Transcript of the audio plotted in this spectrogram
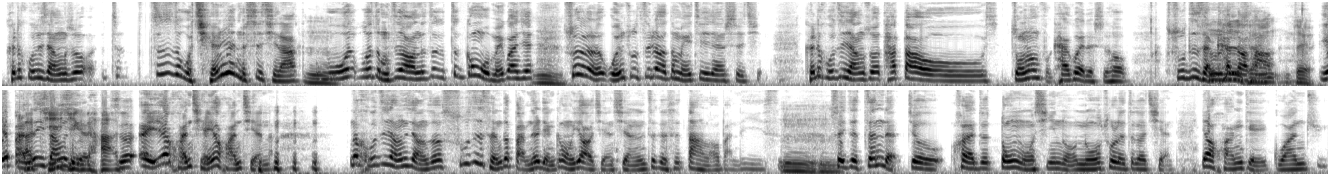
可是胡志强说，这。这是我前任的事情啊，嗯、我我怎么知道呢？这个这跟我没关系，嗯、所有的文书资料都没这件事情。可是胡志强说，他到总统府开会的时候，苏志成看到他，对，也板着一张脸，说：“哎，要还钱，要还钱呢。”那胡志强就讲说，苏志成都板着脸跟我要钱，显然这个是大老板的意思。嗯，嗯，所以这真的就后来就东挪西挪，挪出了这个钱要还给国安局。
